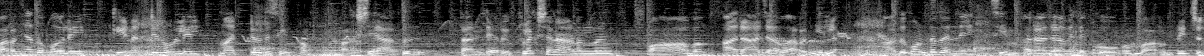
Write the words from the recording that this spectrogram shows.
പറഞ്ഞതുപോലെ കിണറ്റിനുള്ളിൽ മറ്റൊരു സിംഹം. പക്ഷെ അത് തന്റെ റിഫ്ലക്ഷൻ ആണെന്ന് പാവം ആ രാജാവ് അറിഞ്ഞില്ല. അതുകൊണ്ട് തന്നെ സിംഹരാജാവിന്റെ കോപം വർദ്ധിച്ചു.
